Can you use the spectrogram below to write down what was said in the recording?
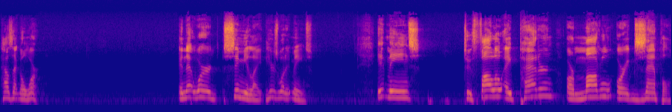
How's that going to work? And that word simulate, here's what it means it means to follow a pattern or model or example.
